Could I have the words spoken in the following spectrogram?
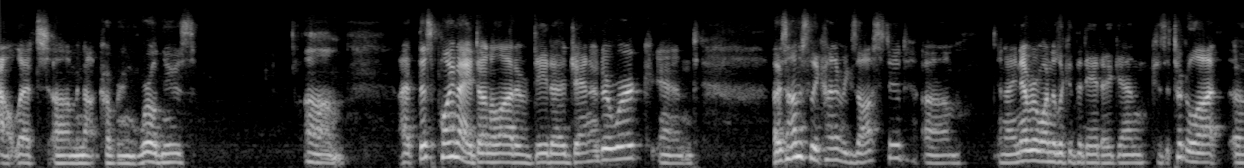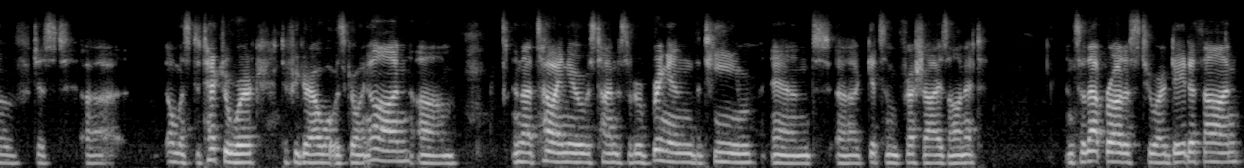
outlet um, and not covering world news. Um, at this point, I had done a lot of data janitor work and I was honestly kind of exhausted. Um, and I never wanted to look at the data again because it took a lot of just uh, almost detector work to figure out what was going on. Um, and that's how I knew it was time to sort of bring in the team and uh, get some fresh eyes on it. And so that brought us to our Datathon,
